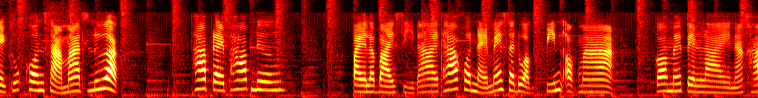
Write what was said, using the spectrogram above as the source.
ด็กๆทุกคนสามารถเลือกภาพใดภาพหนึ่งไประบายสีได้ ถ้าคนไหนไม่สะดวกปริ้นออกมา ก็ไม่เป็นไรนะคะ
